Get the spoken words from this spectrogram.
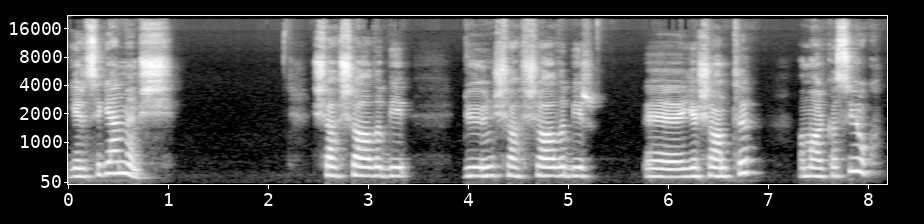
gerisi gelmemiş. Şahşalı bir düğün, şahşalı bir e, yaşantı ama arkası yok.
